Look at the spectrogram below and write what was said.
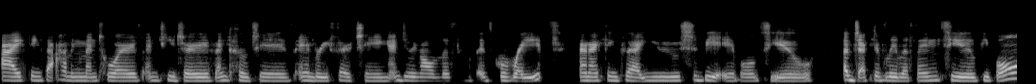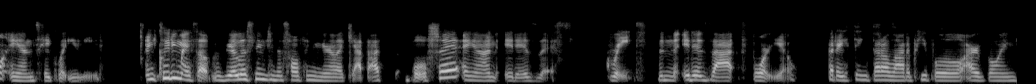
I think that having mentors and teachers and coaches and researching and doing all of those things is great. And I think that you should be able to objectively listen to people and take what you need including myself, if you're listening to this whole thing and you're like, yeah, that's bullshit, and it is this, great, then it is that for you. But I think that a lot of people are going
